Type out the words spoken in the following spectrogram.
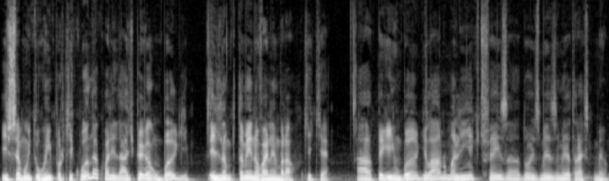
Isso é muito ruim porque quando a qualidade pegar um bug, ele não- também não vai lembrar o que, que é. Ah, peguei um bug lá numa linha que tu fez há dois meses e meio atrás. Meu,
